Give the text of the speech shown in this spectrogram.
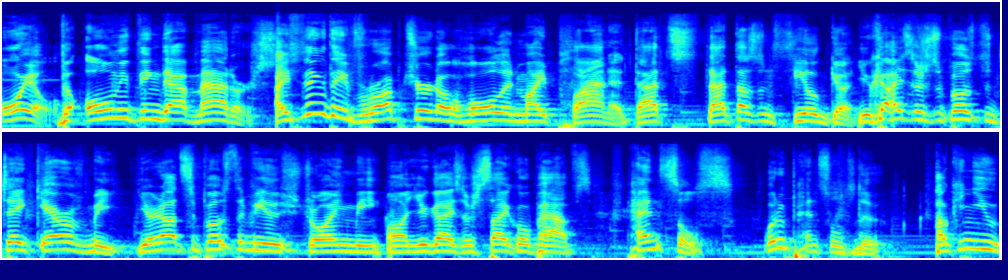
oil. The only thing that matters. I think they've ruptured a hole in my planet. That's That doesn't feel good. You guys are supposed to take care of me. You're not supposed to be destroying me. Oh, you guys are psychopaths. Pencils. What do pencils do? How can you...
